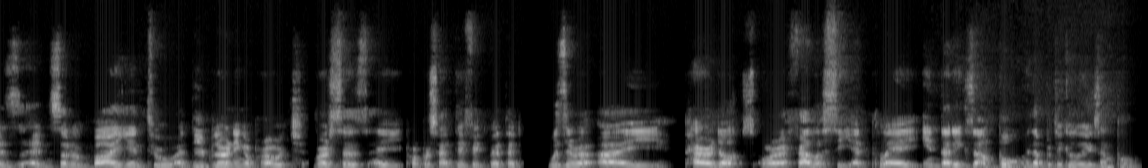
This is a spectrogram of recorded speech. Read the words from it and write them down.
as and sort of buying into a deep learning approach versus a proper scientific method. Was there a, a paradox or a fallacy at play in that example, in that particular example?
